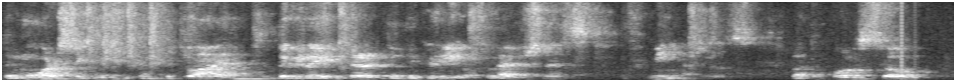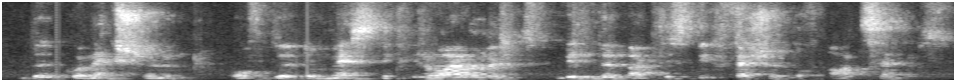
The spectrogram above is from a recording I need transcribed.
The more significant the client, the greater the degree of lavishness of miniatures, but also the connection of the domestic environment with the artistic fashion of art centers.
